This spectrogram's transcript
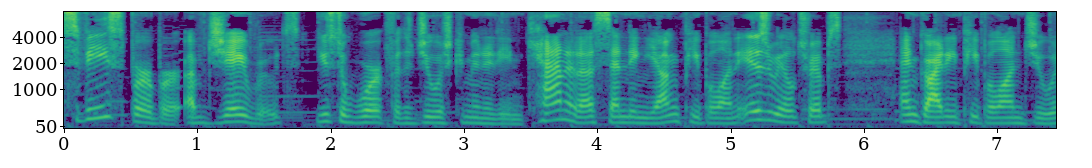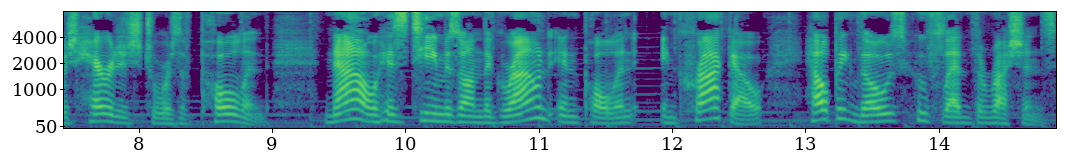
Tzvi Sperber of JRoots used to work for the Jewish community in Canada, sending young people on Israel trips and guiding people on Jewish heritage tours of Poland. Now his team is on the ground in Poland, in Krakow, helping those who fled the Russians.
